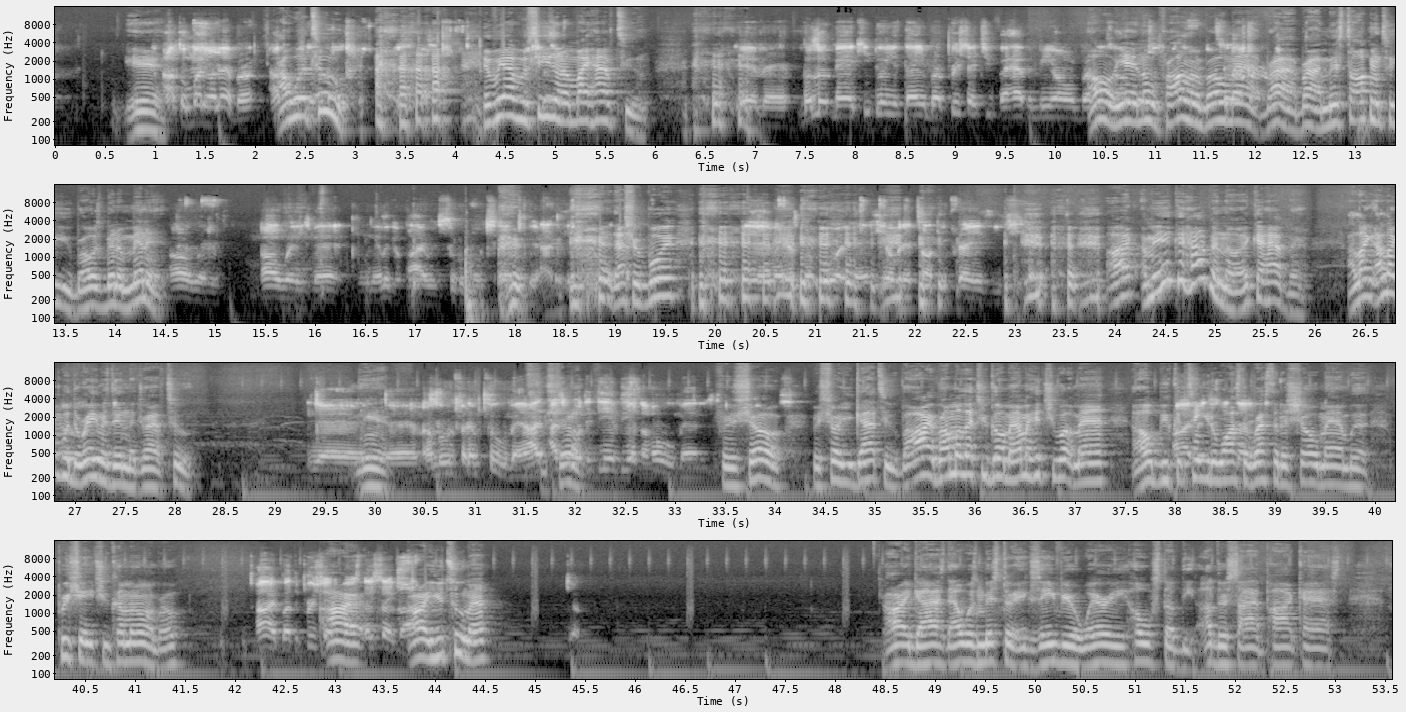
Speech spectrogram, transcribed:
Yeah, I'll put money on that, bro. I I'll put would too. if we have a season, I might have to. yeah, man. But look, man, keep doing your thing, bro. Appreciate you for having me on, bro. Oh yeah, no problem, bro, man, bro, bro. I miss talking to you, bro. It's been a minute. Always, always, man. When they look at Pirates, Super Bowl champs, get out of here. That's your boy. Yeah, man, that's my boy, man. He over there talking crazy. I, I mean, it could happen though. It could happen. I like I like what the Ravens did in the draft too. Yeah, Yeah. yeah. I'm rooting for them too, man. I, I just sure. want the DMV as a whole, man. For sure, for sure, you got to. But all right, bro, I'm gonna let you go, man. I'm gonna hit you up, man. I hope you All right, continue to watch the rest of the show, man. But appreciate you coming on, bro. All right, brother. Appreciate All it. right, Stay safe, bro. all right, you too, man. All right, guys, that was Mr. Xavier Wary, host of the Other Side podcast.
